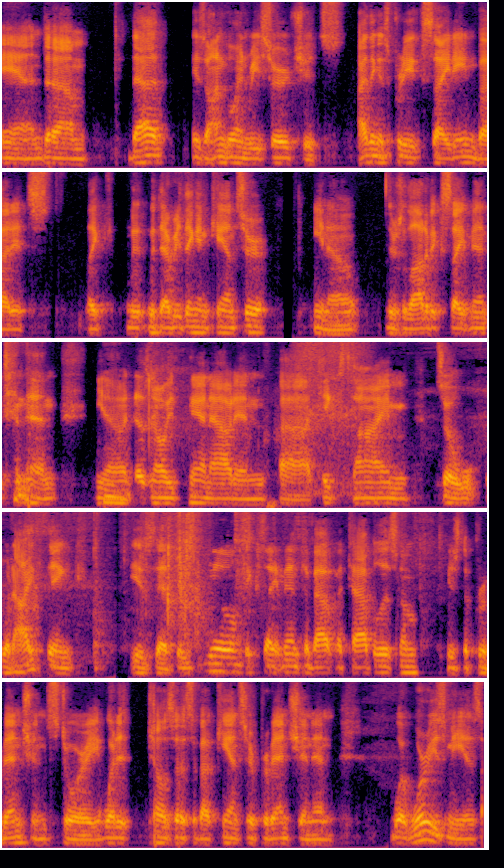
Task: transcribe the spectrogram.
and um, that is ongoing research. It's I think it's pretty exciting, but it's like with, with everything in cancer, you know, there's a lot of excitement and then you know it doesn't always pan out and uh, takes time. So what i think is that the real excitement about metabolism is the prevention story what it tells us about cancer prevention. And what worries me is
